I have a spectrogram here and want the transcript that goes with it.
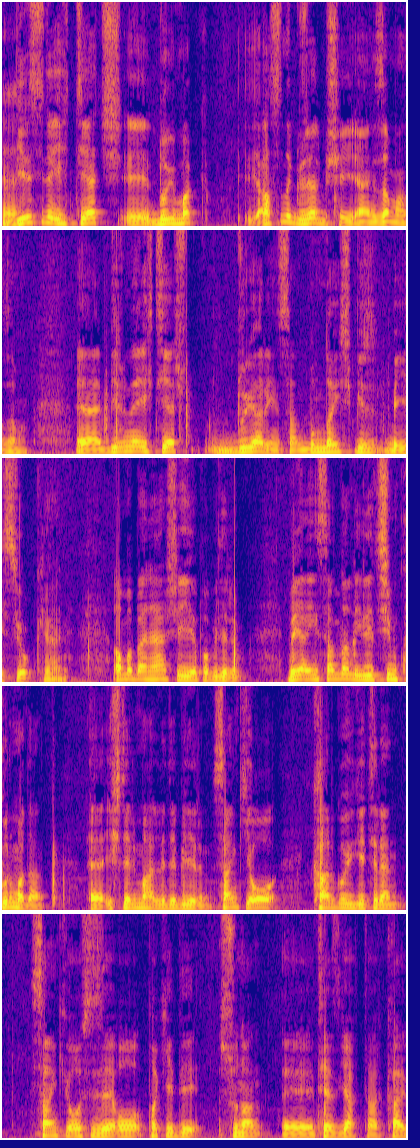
Evet. Birisine ihtiyaç e, duymak e, aslında güzel bir şey yani zaman zaman. Yani birine ihtiyaç duyar insan. Bunda hiçbir beis yok yani. Ama ben her şeyi yapabilirim. Veya insanlarla iletişim kurmadan e, işlerimi halledebilirim. Sanki o kargoyu getiren sanki o size o paketi sunan e, tezgahtar, kar,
